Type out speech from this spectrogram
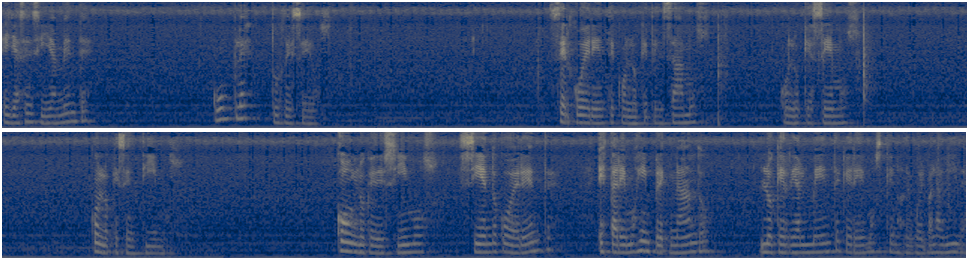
Ella sencillamente cumple tus deseos. Ser coherente con lo que pensamos, con lo que hacemos, con lo que sentimos, con lo que decimos, siendo coherente, estaremos impregnando lo que realmente queremos que nos devuelva la vida.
